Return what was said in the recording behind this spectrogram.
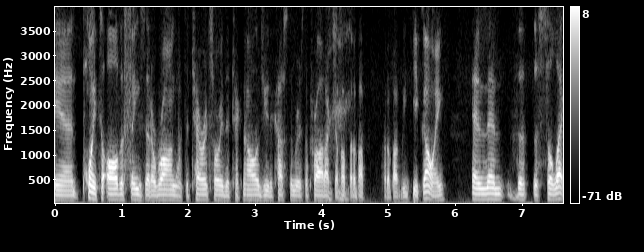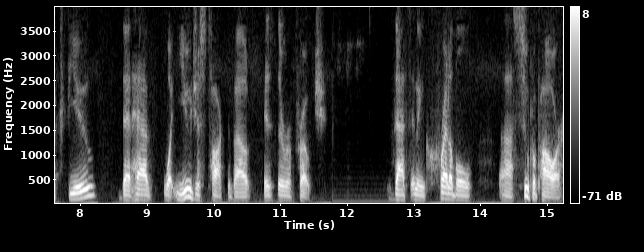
and point to all the things that are wrong with the territory, the technology, the customers, the product, we keep going. And then the, the select few that have what you just talked about is their approach. That's an incredible uh, superpower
